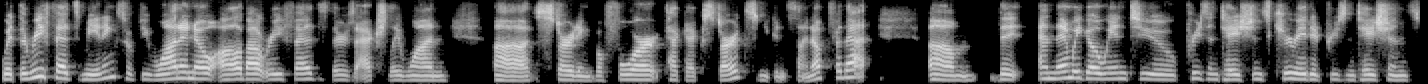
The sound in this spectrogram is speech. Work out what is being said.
with the refeds meeting. So if you want to know all about refeds, there's actually one uh, starting before TechEx starts, and you can sign up for that. Um, the, and then we go into presentations, curated presentations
